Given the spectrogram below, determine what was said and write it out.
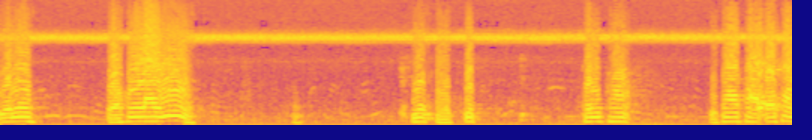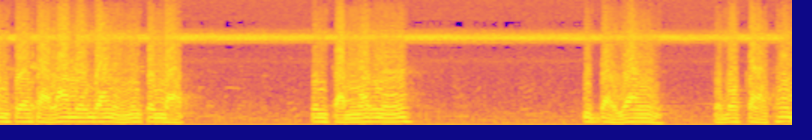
อยู่ในหัวของเรานี่นึกให้คิดถึงพระที่พระพระไปท่านเชื่อสาระโมกยังอย่างนี้เป็นแบบเป็นกรรมนักเนื้อ คิดได้ยังกับอกาสท่าน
